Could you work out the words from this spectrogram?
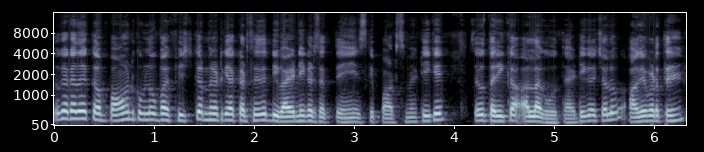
तो क्या कहते हैं कंपाउंड को हम लोग बाई फ़िज़िकल मेथड क्या कर सकते हैं डिवाइड नहीं कर सकते हैं इसके पार्ट्स में, ठीक है? सब तरीका अलग होता है, ठीक है? चलो, आगे बढ़ते हैं।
